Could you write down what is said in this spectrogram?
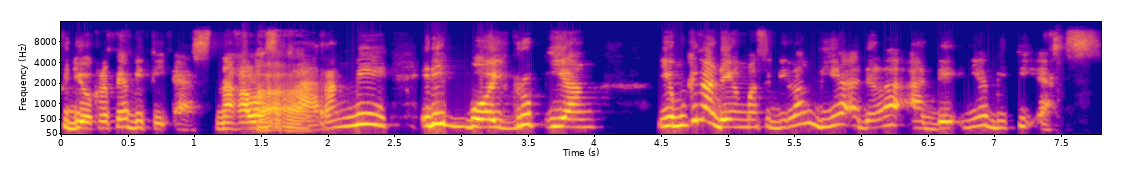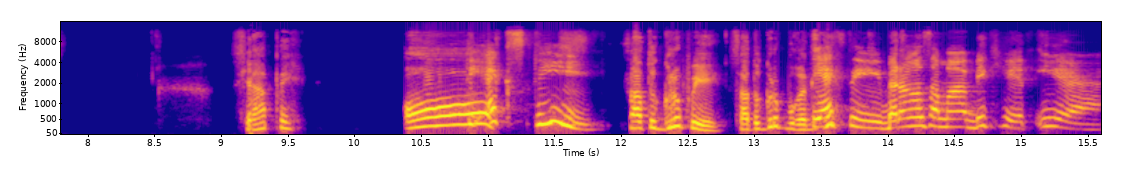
video klipnya BTS. Nah kalau Ah. sekarang nih ini boy group yang ya mungkin ada yang masih bilang dia adalah adiknya BTS. Siapa? Oh, TXT. satu grup ya? Satu grup bukan sih? TXT barengan sama Big Hit. Iya.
